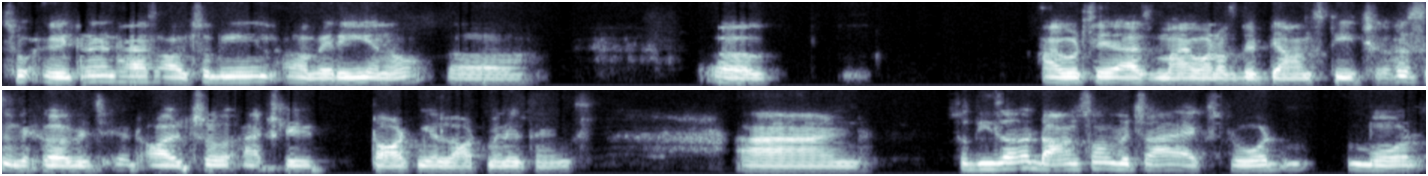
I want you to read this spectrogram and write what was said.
so internet has also been a very, you know, uh, uh, I would say as my one of the dance teachers because it also actually taught me a lot many things, and so these are the dance forms which I explored more,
